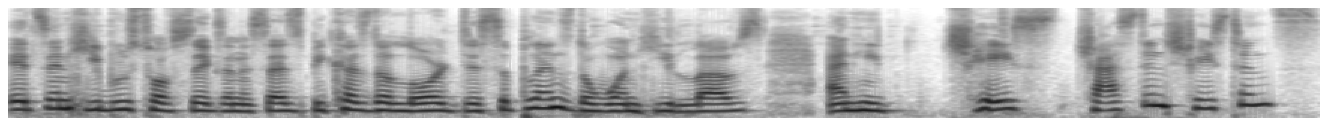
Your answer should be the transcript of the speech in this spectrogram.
it's in Hebrews 12 6, and it says, Because the Lord disciplines the one he loves, and he chase, chastens, chastens,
